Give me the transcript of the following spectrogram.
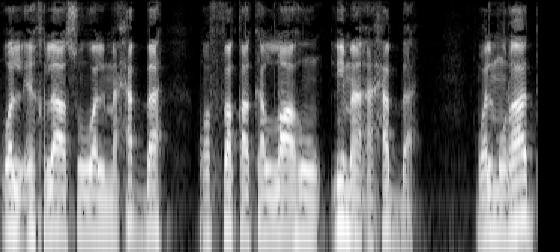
والإخلاص والمحبة وفقك الله لما أحبه. والمراد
